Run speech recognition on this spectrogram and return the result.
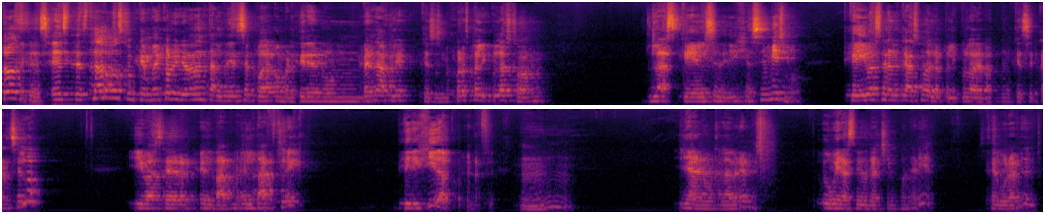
Entonces, este, estábamos con que Michael. Jordan tal vez se pueda convertir en un Ben Affleck, que sus mejores películas son las que él se dirige a sí mismo. Que iba a ser el caso de la película de Batman que se canceló. Iba a ser el Batman, el Batfleck, dirigida por Ben Affleck. Mm. Ya nunca la veremos. Hubiera sido una chingonería, seguramente.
